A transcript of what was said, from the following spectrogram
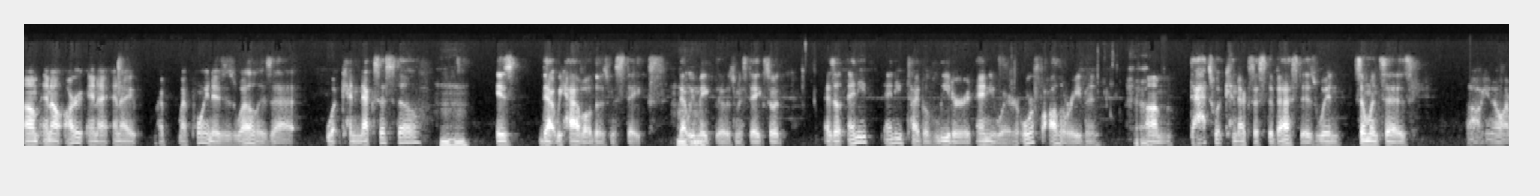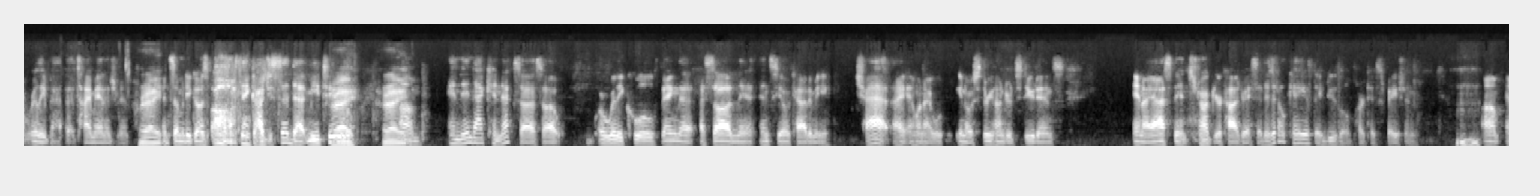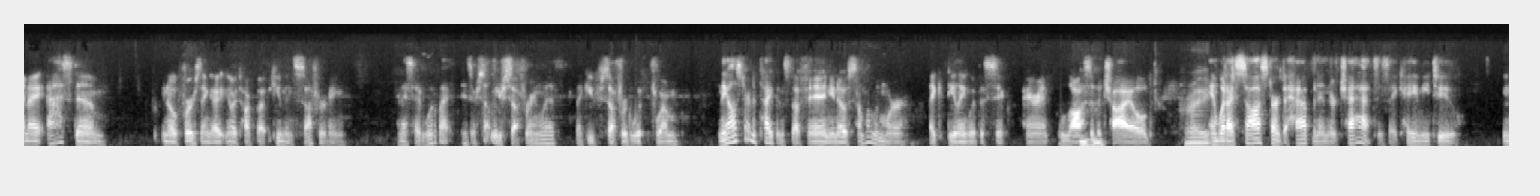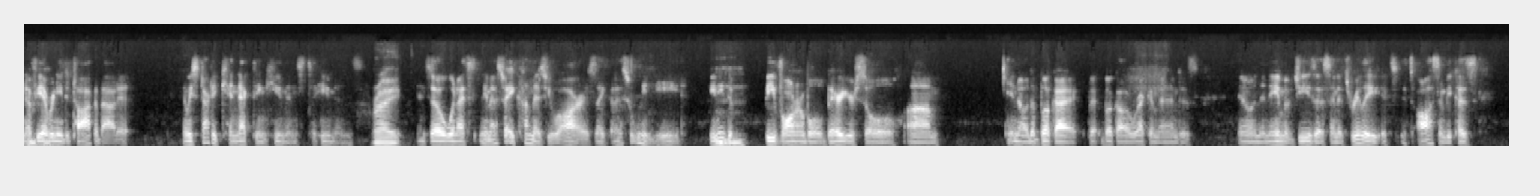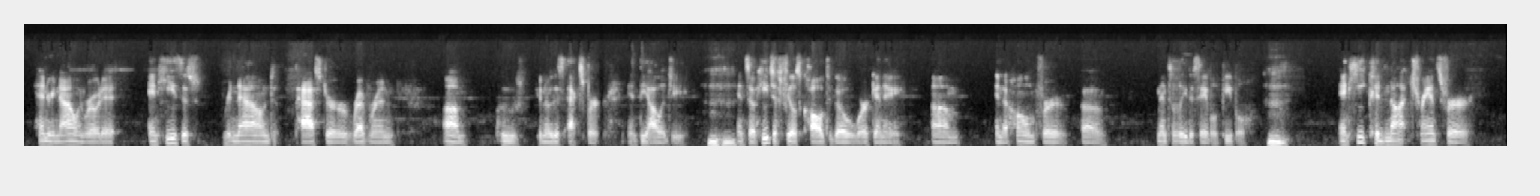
Um, and our art and I and I my, my point is as well is that what connects us though mm-hmm. is that we have all those mistakes that we mm-hmm. make those mistakes so it, as a, any any type of leader anywhere or follower even yeah. um, that's what connects us the best is when someone says oh you know i'm really bad at time management. Right. And somebody goes oh thank god you said that. Me too. Right right. Um, and then that connects us. Uh, a really cool thing that i saw in the nco academy chat i and when i you know it's 300 students and i asked the instructor cadre i said is it okay if they do a little participation? Mm-hmm. Um, and I asked them, you know, first thing I, you know, I talked about human suffering, and I said, what about, is there something you're suffering with, like you've suffered with from? And they all started typing stuff in. You know, some of them were like dealing with a sick parent, loss mm-hmm. of a mm-hmm. child. Right. And what I saw start to happen in their chats is like, hey, me too. You know, mm-hmm. if you mm-hmm. ever need to talk about it. And we started connecting humans to humans. Right. And so when I, you know, I say come as you are, it's like, that's what we need. You need mm-hmm. to be vulnerable, bare your soul. Um, you know, the book I the book I'll recommend is, you know, in the name of Jesus, and it's really it's it's awesome because Henri Nouwen wrote it, and he's this renowned pastor, reverend, um, who's you know this expert in theology, mm-hmm. and so he just feels called to go work in a um, in a home for uh, mentally disabled people. Mm and he could not transfer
